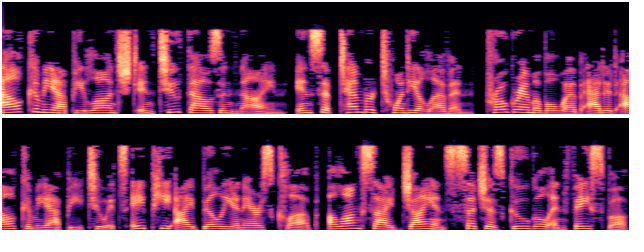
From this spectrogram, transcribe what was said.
AlchemyAPI launched in 2009. In September 2011, Programmable Web added AlchemyAPI to its API Billionaires Club, alongside giants such as Google and Facebook.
